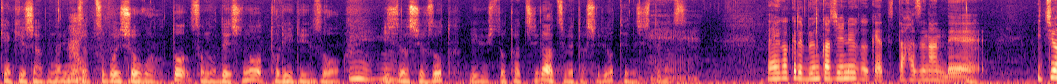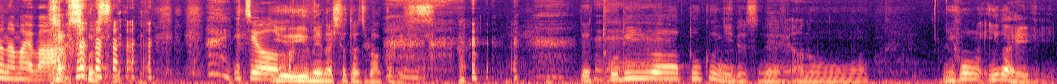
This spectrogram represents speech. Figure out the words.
研究者になりました、はい、坪井正五郎とその弟子の鳥居隆三、うんうん、石田修造という人たちが集めた資料を展示しています。大学で文化人類学やってたはずなんで、はい、一応名前はね。一応。有名な人たちばっかりです。で鳥は特にですねあの日本以外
